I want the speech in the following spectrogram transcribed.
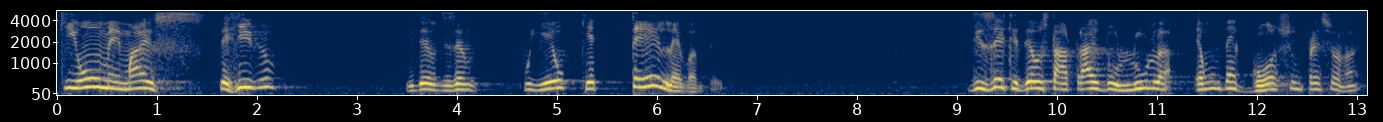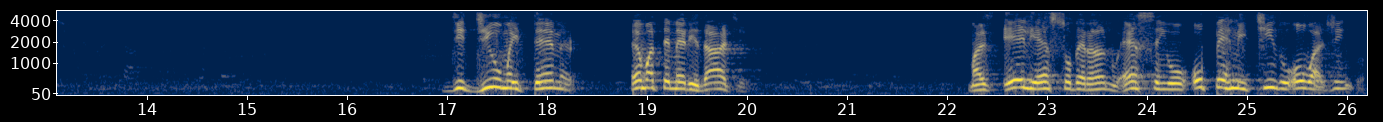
Que homem mais terrível? E Deus dizendo: Fui eu que te levantei. Dizer que Deus está atrás do Lula é um negócio impressionante. De Dilma e Temer. É uma temeridade. Mas Ele é soberano, é Senhor, ou permitindo ou agindo.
